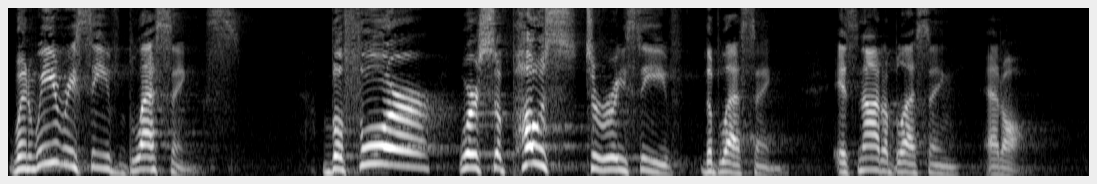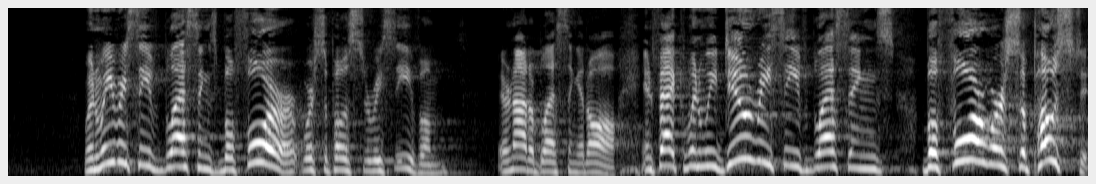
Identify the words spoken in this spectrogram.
when we receive blessings, before we're supposed to receive the blessing, it's not a blessing at all. When we receive blessings before we're supposed to receive them, they're not a blessing at all. In fact, when we do receive blessings before we're supposed to.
